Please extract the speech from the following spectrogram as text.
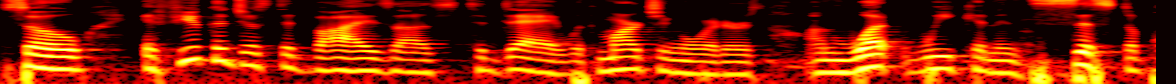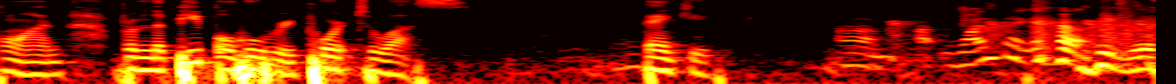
So if you could just advise us today with marching orders on what we can insist upon from the people who report to us. Thank you. Um, uh, one thing,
